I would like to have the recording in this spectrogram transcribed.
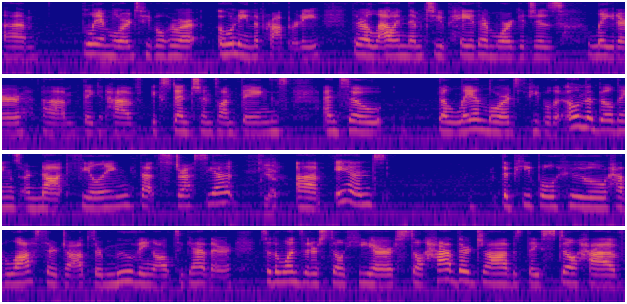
um, landlords, people who are owning the property. They're allowing them to pay their mortgages later. Um, they can have extensions on things. And so the landlords, the people that own the buildings, are not feeling that stress yet. Yep. Um, and the people who have lost their jobs are moving altogether. So the ones that are still here still have their jobs, they still have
